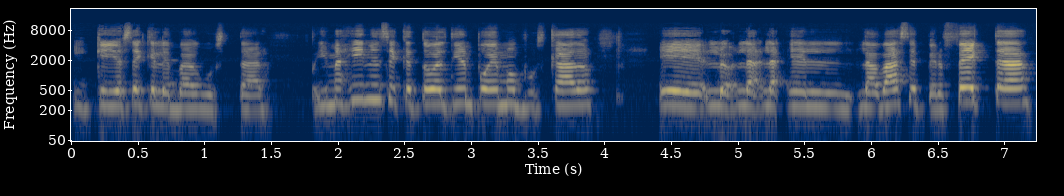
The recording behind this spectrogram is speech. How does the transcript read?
y que yo sé que les va a gustar. Imagínense que todo el tiempo hemos buscado eh, la, base perfecta,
